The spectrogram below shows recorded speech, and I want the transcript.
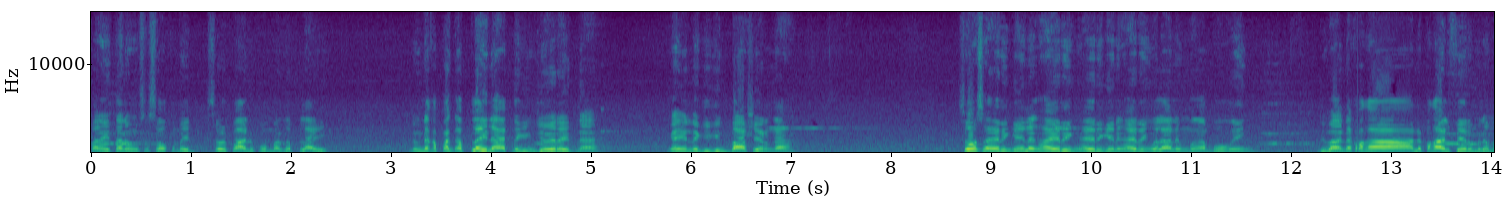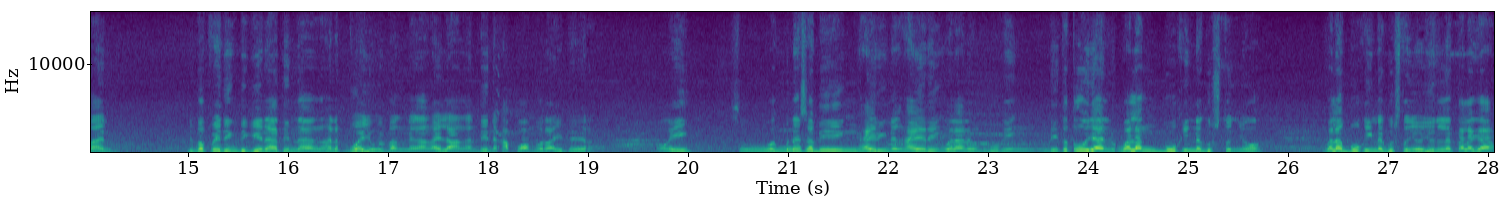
panay tanong sa SOCMED, Sir, paano po mag-apply? Nung nakapag-apply na at naging Joyride na, ngayon nagiging basher na. So, sa hiring kayo lang hiring, hiring kayo ng hiring, wala nang mga booking. Di ba? Napaka, napaka-unfair mo naman. Di ba pwedeng bigyan natin ng hanap buhay yung ibang nangangailangan din na kapwa mo rider? Okay? So, wag mo nang sabing hiring ng hiring, wala nang booking. Hindi totoo yan. Walang booking na gusto nyo. Walang booking na gusto nyo. Yun lang talaga.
